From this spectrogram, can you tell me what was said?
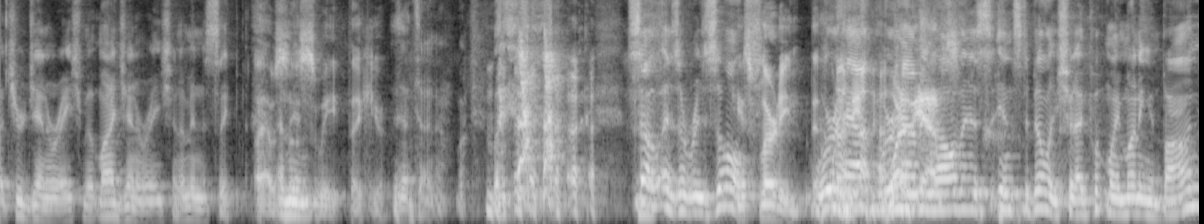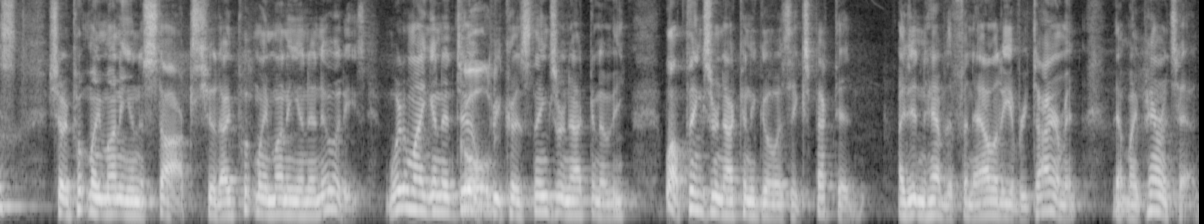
about your generation, but my generation. I'm in the sick. Oh, that was I'm so in- sweet. Thank you. Yes, I know. so as a result, He's flirting. we're, ha- we're One of the having all this instability. Should I put my money in bonds? Should I put my money in the stocks? Should I put my money in annuities? What am I going to do? Gold. Because things are not going to be, well, things are not going to go as expected. I didn't have the finality of retirement that my parents had.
